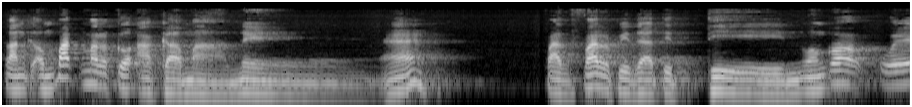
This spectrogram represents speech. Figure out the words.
lan keempat mergo agamane. Eh fadfar bidzatid mongko kowe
